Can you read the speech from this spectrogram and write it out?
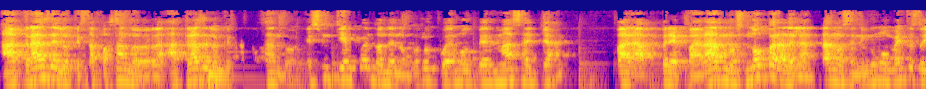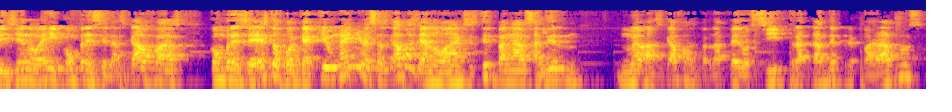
atrás de lo que está pasando, ¿verdad? Atrás de lo que está pasando. Es un tiempo en donde nosotros podemos ver más allá para prepararnos, no para adelantarnos. En ningún momento estoy diciendo, hey, cómprense las gafas, cómprense esto, porque aquí un año esas gafas ya no van a existir, van a salir nuevas gafas, ¿verdad? Pero sí tratar de prepararnos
